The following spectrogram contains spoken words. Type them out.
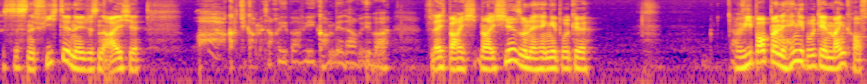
Ist das eine Fichte? Ne, das ist eine Eiche. Oh Gott, wie kommen wir darüber? Wie kommen wir darüber? Vielleicht mache ich, mache ich hier so eine Hängebrücke. Aber wie baut man eine Hängebrücke in Minecraft?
